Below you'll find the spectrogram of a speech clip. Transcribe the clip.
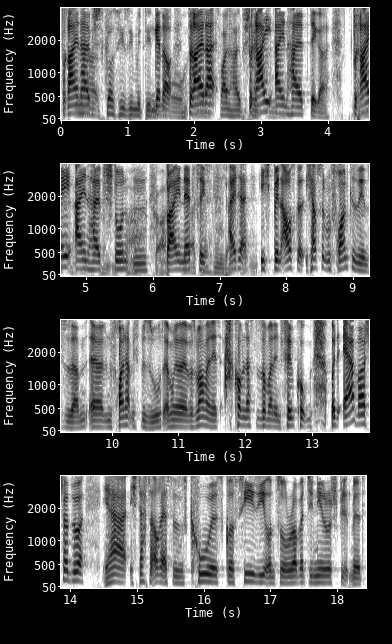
dreieinhalb, ja, Scorsese mit den genau, dreieinhalb, Ja, zweieinhalb Stunden. dreieinhalb, Digga. Dreieinhalb Stunden Oh bei ja, Netflix. kann ich Alter, ich bin ausge, ich hab's mit einem Freund gesehen zusammen. Äh, ein Freund hat mich besucht. Er hat gesagt, was machen wir denn jetzt? Ach komm, lass uns doch mal den Film gucken. Und er war schon so, ja, ich dachte auch erst, das ist cool, Scorsese und so, Robert De Niro spielt mit.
